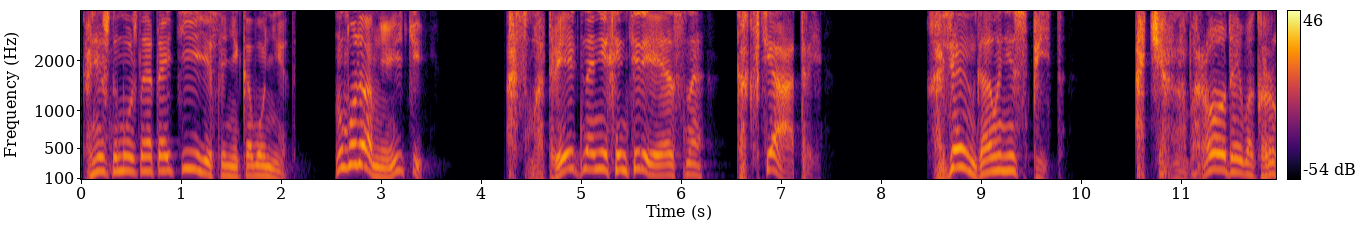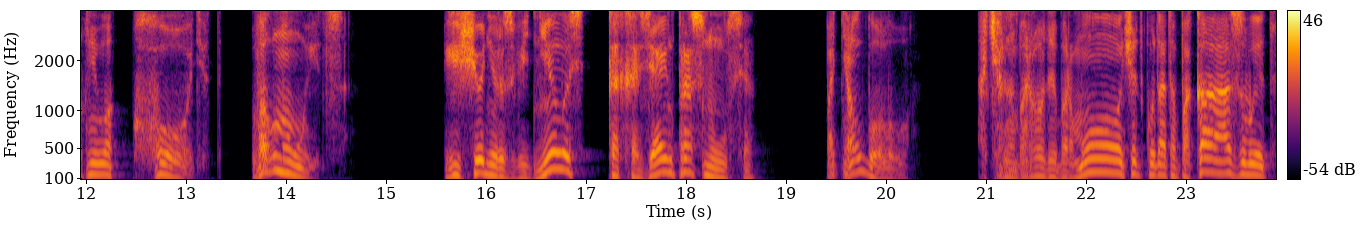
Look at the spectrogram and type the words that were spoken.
Конечно, можно отойти, если никого нет. Ну куда мне идти? А смотреть на них интересно, как в театре. Хозяин гавани спит, а чернобородый вокруг него ходит, волнуется. Еще не разведнелось, как хозяин проснулся. Поднял голову. А чернобородый бормочет, куда-то показывает,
